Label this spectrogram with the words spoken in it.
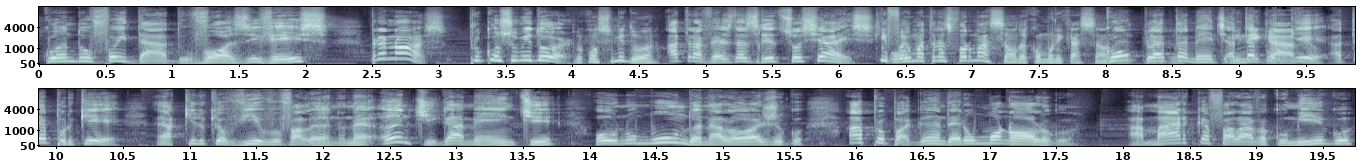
quando foi dado voz e vez para nós, para o consumidor, Para o consumidor. através das redes sociais. Que foi uma transformação da comunicação. né? Completamente. até Inegável. porque, até porque é aquilo que eu vivo falando, né? Antigamente, ou no mundo analógico, a propaganda era um monólogo. A marca falava comigo,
